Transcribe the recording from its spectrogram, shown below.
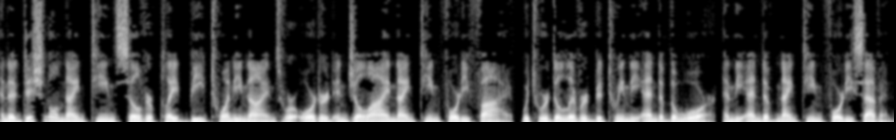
An additional 19 Silverplate B-29s were ordered in July 1945, which were delivered between the end of the war, and the end of 1947.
